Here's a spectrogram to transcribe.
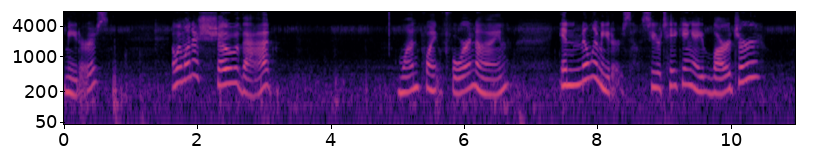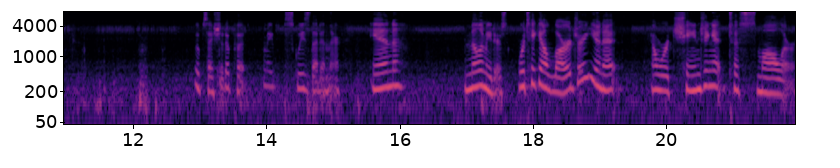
meters and we want to show that 1.49 in millimeters. So you're taking a larger, oops, I should have put, let me squeeze that in there, in millimeters. We're taking a larger unit and we're changing it to smaller,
